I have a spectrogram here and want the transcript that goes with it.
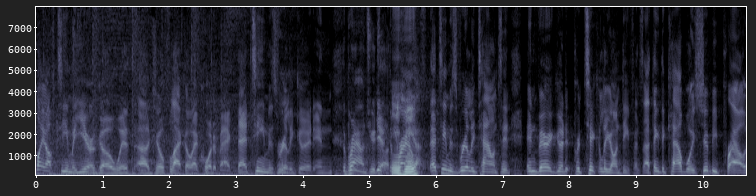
playoff team a year ago with uh, Joe Flacco at quarterback. That team is really good. And The Browns, you're yeah, talking the about. Browns. Yeah. That team is really talented and very good, particularly on defense. I think the Cowboys should be proud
